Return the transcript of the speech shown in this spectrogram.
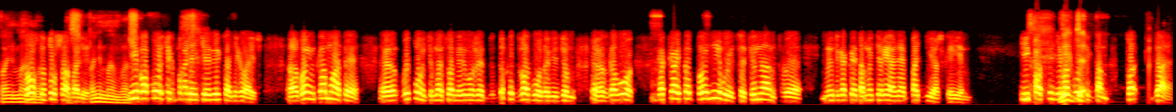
Понимаем Просто вас. душа болит. Понимаем вас. И вопросик маленький, Виктор Николаевич. Э, военкоматы вы помните, мы с вами уже два года ведем разговор, какая-то планируется финансовая, ну, какая-то материальная поддержка им. И последний Виктор... вопросик там, да,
